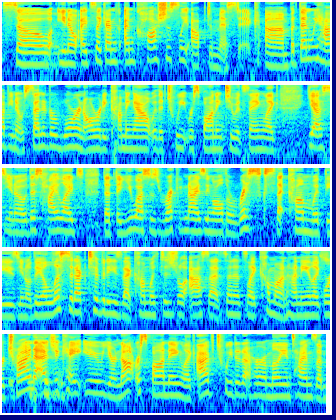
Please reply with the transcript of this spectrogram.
So you know, it's like I'm I'm cautiously optimistic. Um, but then we have you know Senator Warren already coming out with a tweet responding to it saying like, yes, you know this highlights that the U.S. is recognizing all the risks that come with these you know the illicit activities that come with digital assets and it's it's like, come on, honey. Like, we're trying to educate you. You're not responding. Like, I've tweeted at her a million times. Um,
